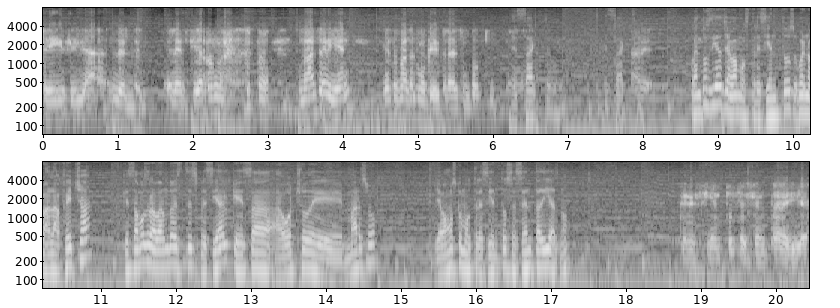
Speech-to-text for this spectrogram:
Sí, sí, ya. El, el- el encierro no, no hace bien. Ya hace falta como que distraerse un poquito. Exacto, güey. Exacto. A ver, ¿Cuántos días llevamos? 300. Bueno, a la fecha que estamos grabando este especial, que es a, a 8 de marzo, llevamos como 360 días, ¿no? 360 días.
